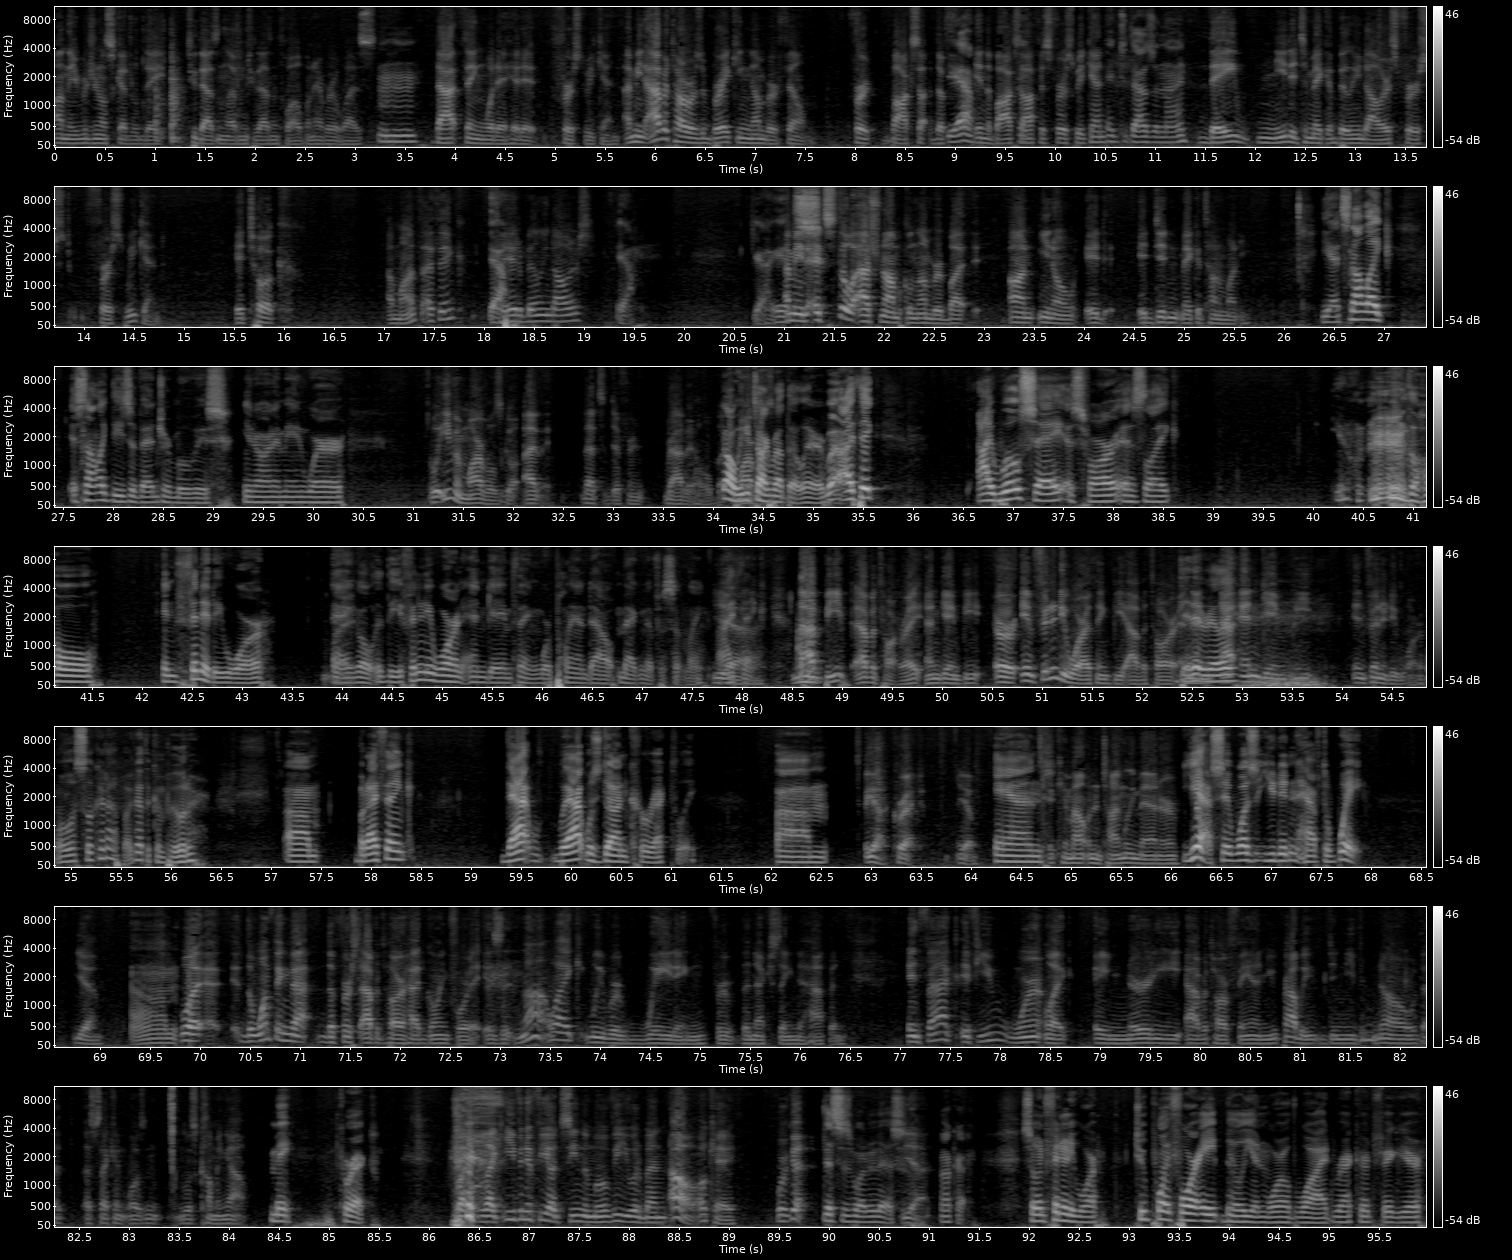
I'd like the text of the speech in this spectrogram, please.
on the original scheduled date, 2011, 2012, whenever it was, Mhm. that thing would have hit it first weekend. I mean, Avatar was a breaking number film for box the Yeah. in the box office first weekend. in 2009, They needed to make a billion dollars first first weekend. It took a month, I think, Yeah. to hit a billion dollars. yeah, yeah. I mean, it's still an astronomical number, but on you know it it didn't make a ton of money. yeah. It's not like it's not like these Avenger movies. You know what I mean? Where Well, even Marvel's go. I, that's a different rabbit hole. But oh, we can talk about that later. But I think I will say, as far as like you know, the whole Infinity War Right. angle, the Infinity War and Endgame thing were planned out magnificently. I think. that Um, beat Avatar, right? Endgame beat or Infinity War, I think beat Avatar. and Did it really? Endgame beat Infinity War. Well, let's look it up. I got the computer. Um, but I think that that was done correctly. Um, Yeah, correct. Yeah, and it came out in a timely manner. yes, it was. You didn't have to wait. Yeah. Um, Well, uh, the one thing that the first Avatar had going for it is it's not like we were waiting for the next thing to happen. In fact, if you weren't like a nerdy Avatar fan, you probably didn't even know that a second wasn't was coming out. me, correct. But like, even if you had seen the movie, you would have been, oh, okay, we're good. This is what it is. Yeah. Okay. So Infinity War, two point four eight billion worldwide record figure.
